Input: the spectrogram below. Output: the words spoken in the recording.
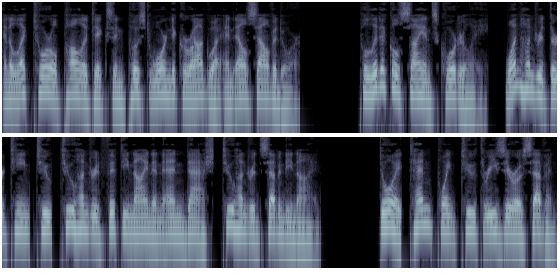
and Electoral Politics in Postwar Nicaragua and El Salvador. Political Science Quarterly. 113 259 and n-279 doi 10.2307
